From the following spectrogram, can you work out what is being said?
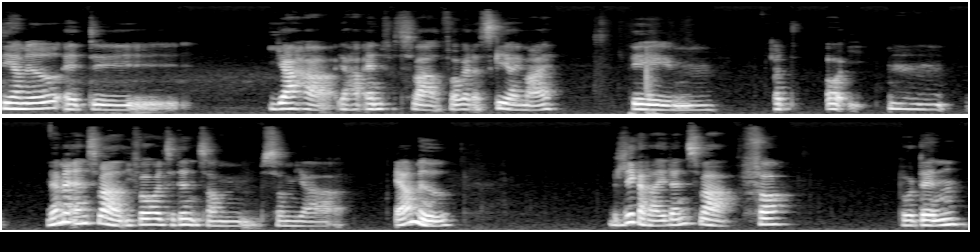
det her med, at øh, jeg, har, jeg har ansvaret for, hvad der sker i mig. Øh, og og øh, hvad med ansvaret i forhold til den, som, som jeg er med? Ligger der et ansvar for, hvordan,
